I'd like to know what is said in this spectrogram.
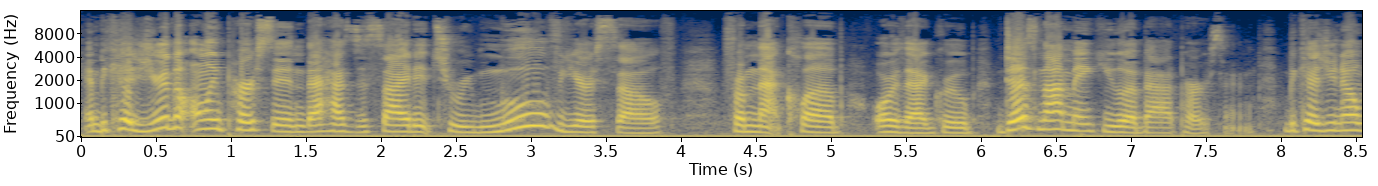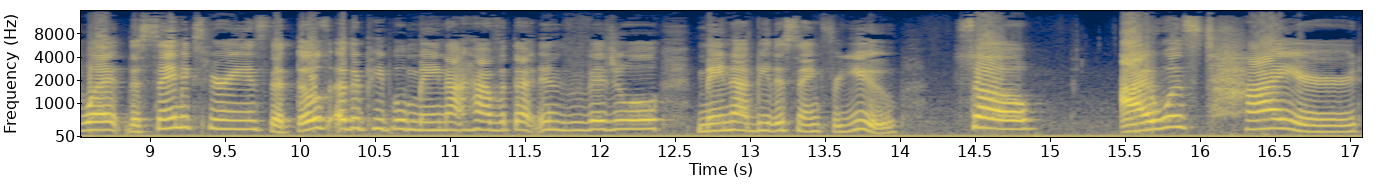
and because you're the only person that has decided to remove yourself from that club or that group does not make you a bad person. Because you know what? The same experience that those other people may not have with that individual may not be the same for you. So I was tired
